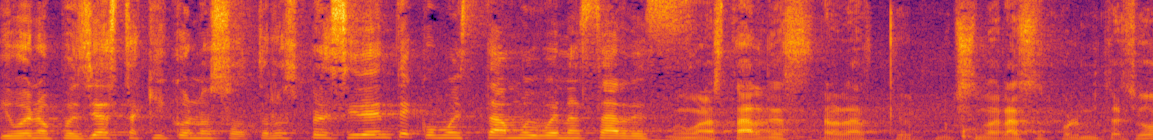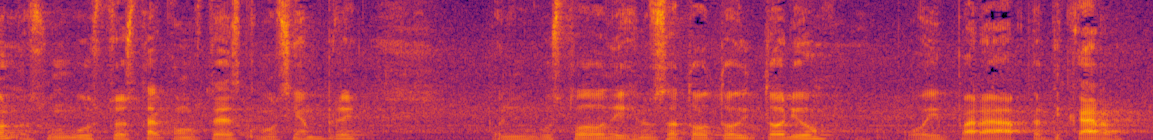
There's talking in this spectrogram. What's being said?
y bueno, pues ya está aquí con nosotros. Presidente, ¿cómo está? Muy buenas tardes. Muy buenas tardes, la verdad que muchísimas gracias por la invitación, es un gusto estar con ustedes como siempre, un gusto dirigirnos a todo tu auditorio, hoy para platicar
